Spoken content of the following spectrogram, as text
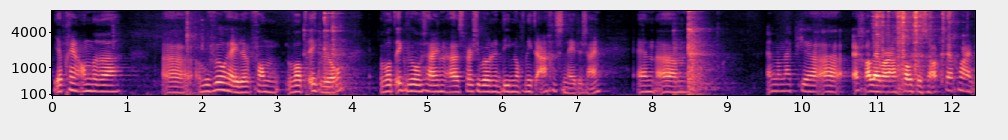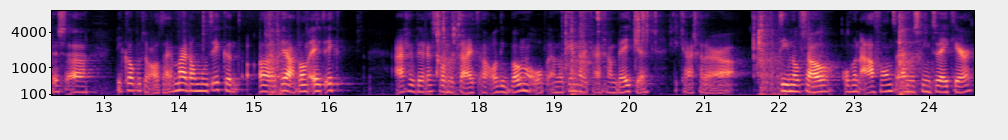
je hebt geen andere hoeveelheden van wat ik wil wat ik wil zijn uh, spersiebonen die nog niet aangesneden zijn. En, um, en dan heb je uh, echt alleen maar een grote zak, zeg maar. Dus uh, die koop ik er altijd. Maar dan moet ik het, ja, dan eet ik eigenlijk de rest van de tijd al die bonen op. En mijn kinderen krijgen een beetje. Die krijgen er tien of zo op een avond en misschien twee keer.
